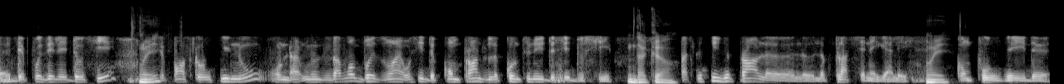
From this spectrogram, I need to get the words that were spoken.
euh, déposer les dossiers. Oui. Je pense qu'aussi nous, on a- nous avons besoin aussi de comprendre le contenu de ces dossiers. D'accord. Parce que si je prends le, le, le plat sénégalais, Oui. composé de,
